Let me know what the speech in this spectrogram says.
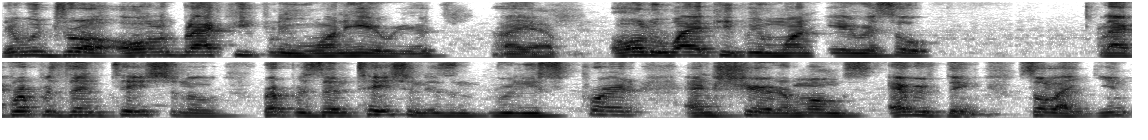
they would draw all the black people in one area, like Yeah. all the white people in one area. So like representational representation isn't really spread and shared amongst everything. So like you,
